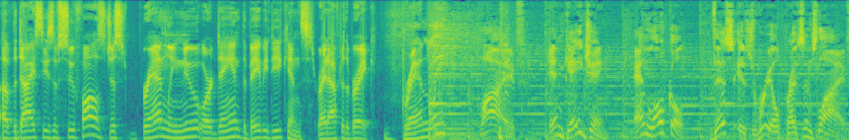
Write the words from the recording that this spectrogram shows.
of the Diocese of Sioux Falls, just brandly new ordained, the baby deacons. Right after the break, Brandley live, engaging, and local. This is Real Presence Live,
